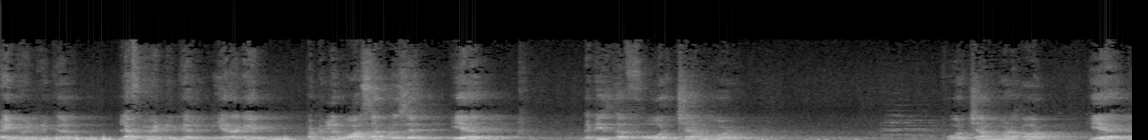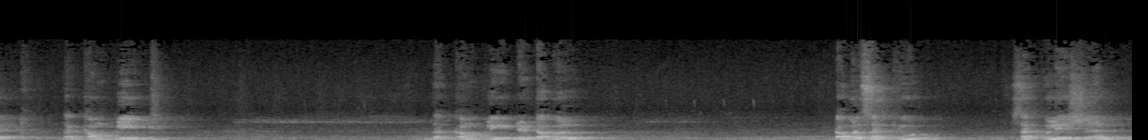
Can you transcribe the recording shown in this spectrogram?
right ventricle left ventricle here again particular walls are present. Here that is the four chambered four chambered heart. Here the complete the complete double double circuit circulation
